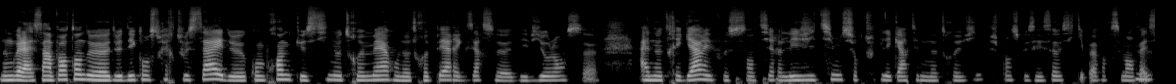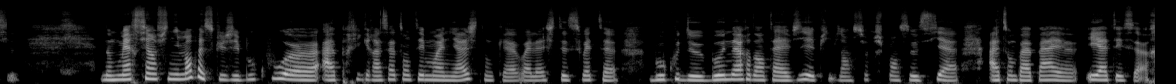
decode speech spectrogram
Donc voilà, c'est important de, déconstruire tout ça et de comprendre que si notre mère ou notre père exerce euh, des violences euh, à notre égard, il faut se sentir légitime sur toutes les quartiers de notre vie. Je pense que c'est ça aussi qui est pas forcément mmh. Donc merci infiniment parce que j'ai beaucoup euh, appris grâce à ton témoignage. Donc euh, voilà, je te souhaite euh, beaucoup de bonheur dans ta vie et puis bien sûr, je pense aussi à, ton papa et à tes sœurs.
